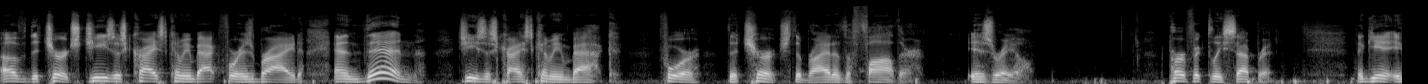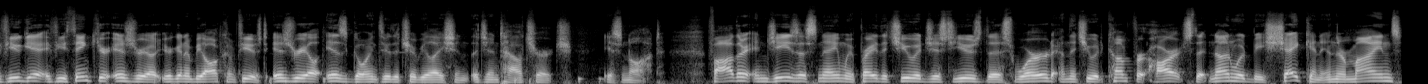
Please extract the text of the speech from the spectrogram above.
of the church, Jesus Christ coming back for his bride, and then Jesus Christ coming back for the church, the bride of the Father, Israel. Perfectly separate. Again, if you get if you think you're Israel, you're going to be all confused. Israel is going through the tribulation. The Gentile church is not. Father, in Jesus' name, we pray that you would just use this word and that you would comfort hearts, that none would be shaken in their minds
